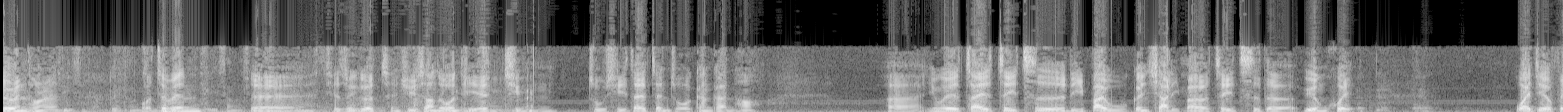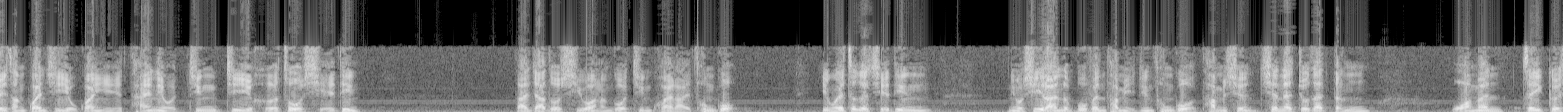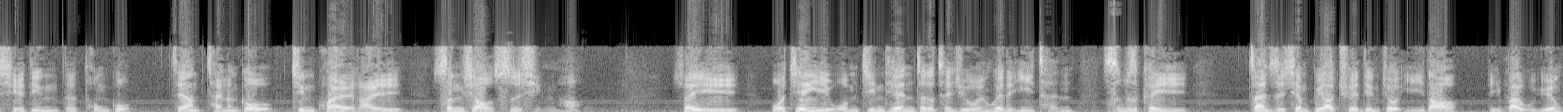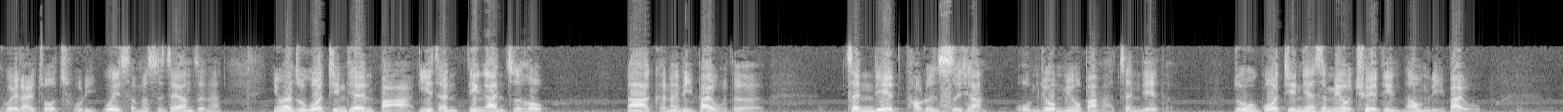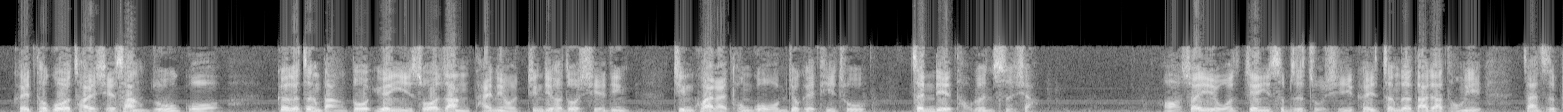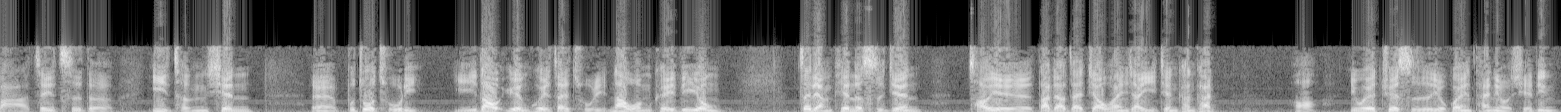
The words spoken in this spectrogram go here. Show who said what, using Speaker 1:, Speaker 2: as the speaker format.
Speaker 1: 各位同仁，我这边呃提出一个程序上的问题，也请主席再斟酌看看哈。呃，因为在这一次礼拜五跟下礼拜二这一次的院会，外界非常关心有关于台纽经济合作协定，大家都希望能够尽快来通过，因为这个协定纽西兰的部分他们已经通过，他们现现在就在等。我们这个协定的通过，这样才能够尽快来生效施行哈。所以我建议，我们今天这个程序委员会的议程，是不是可以暂时先不要确定，就移到礼拜五院会来做处理？为什么是这样子呢？因为如果今天把议程定案之后，那可能礼拜五的增列讨论事项，我们就没有办法增列的。如果今天是没有确定，那我们礼拜五可以透过朝野协商。如果各个政党都愿意说让台纽经济合作协定尽快来通过，我们就可以提出增列讨论事项。哦，所以我建议是不是主席可以征得大家同意，暂时把这一次的议程先呃不做处理，移到院会再处理。那我们可以利用这两天的时间。朝野大家再交换一下意见看看，哦，因为确实有关于台纽协定，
